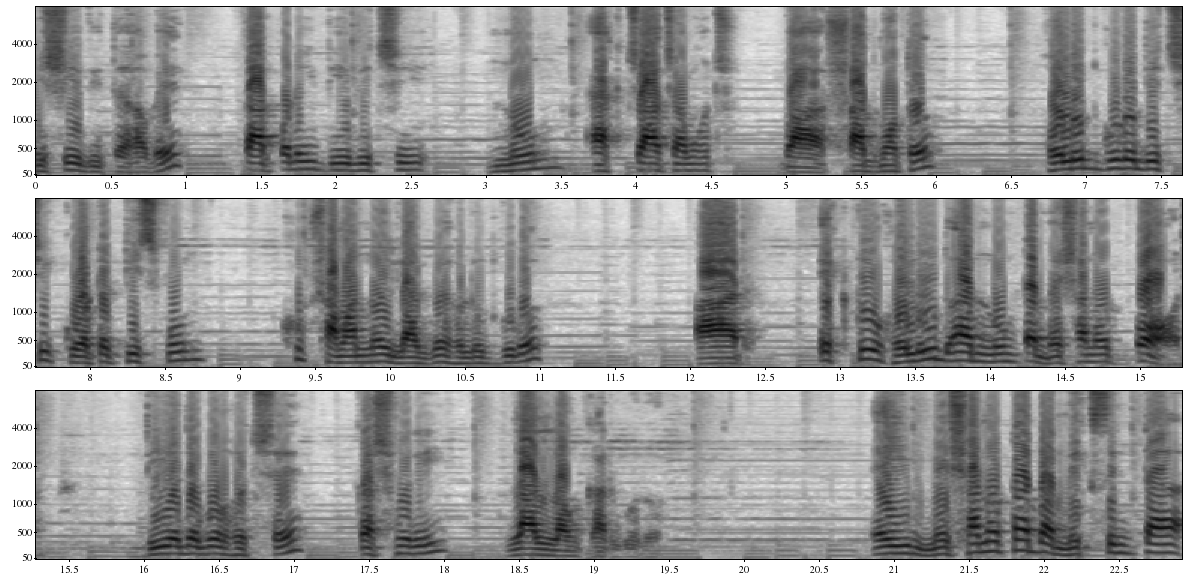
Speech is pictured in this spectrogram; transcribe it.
মিশিয়ে দিতে হবে। তারপরেই দিয়ে দিচ্ছি নুন, এক চা চামচ বা স্বাদ মতো। হলুদ গুঁড়ো দিচ্ছি কোয়ার্টার টিস্পুন খুব সামান্যই লাগবে হলুদ গুঁড়ো। আর একটু হলুদ আর নুনটা মেশানোর পর দিয়ে দেব হচ্ছে কাশ্মীরি লাল লঙ্কার গুঁড়ো। এই মেশানোটা বা মিক্সিংটা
